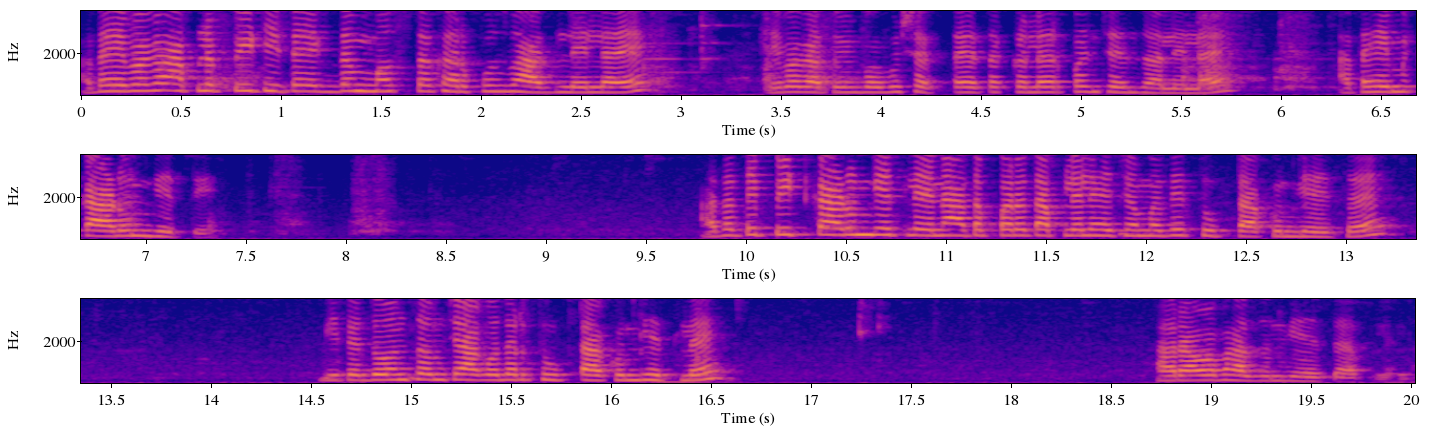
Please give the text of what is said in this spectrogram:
आता हे बघा आपलं पीठ इथं एकदम मस्त खरपूस भाजलेलं आहे. हे बघा तुम्ही बघू शकता याचा कलर पण चेंज झालेला आहे. आता हे मी काढून घेते. आता ते पीठ काढून घेतले ना आता परत आपल्याला ह्याच्यामध्ये तूप टाकून घ्यायचं आहे. मी ते दोन चमचे अगोदर तूप टाकून घेतले हा रवा भाजून घ्यायचा आहे आपल्याला.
